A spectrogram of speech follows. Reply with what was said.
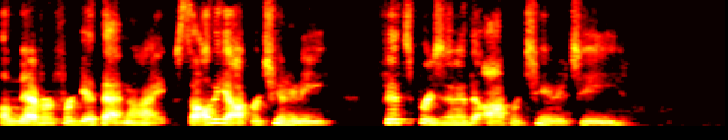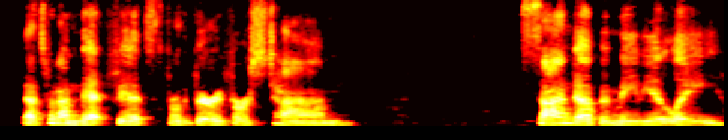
I'll never forget that night. Saw the opportunity. Fitz presented the opportunity. That's when I met Fitz for the very first time. Signed up immediately.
